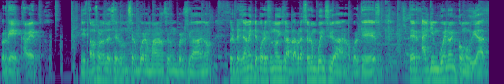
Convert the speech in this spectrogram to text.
Porque, a ver, si estamos hablando de ser un, ser un buen humano, ser un buen ciudadano, pues precisamente por eso uno dice la palabra ser un buen ciudadano, porque es ser alguien bueno en comodidad,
